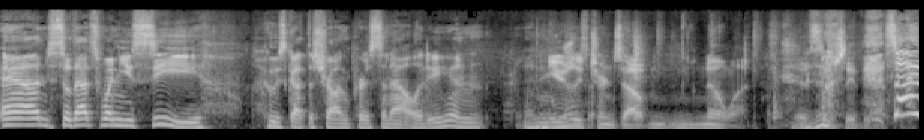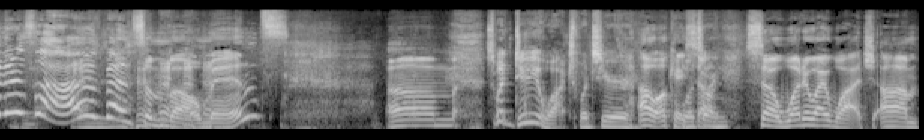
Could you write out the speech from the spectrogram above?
And so that's when you see who's got the strong personality and. and And usually turns out no one. It's usually the answer. So uh, there's been some moments. So, what do you watch? What's your? Oh, okay. Sorry. on- So, what do I watch? Um,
